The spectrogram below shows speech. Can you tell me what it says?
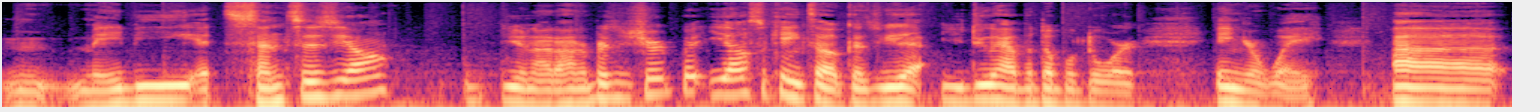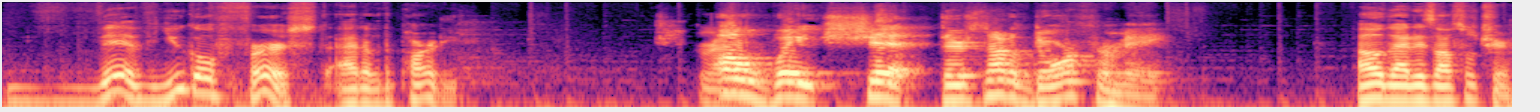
m- maybe it senses y'all you're not 100% sure but you also can't tell because you you do have a double door in your way uh viv you go first out of the party Oh wait, shit! There's not a door for me. oh that is also true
